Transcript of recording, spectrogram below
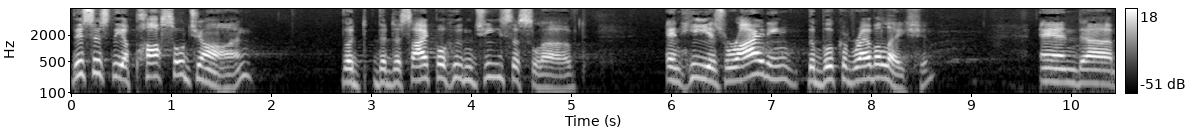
this is the apostle John, the, the disciple whom Jesus loved, and he is writing the book of Revelation. And uh,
